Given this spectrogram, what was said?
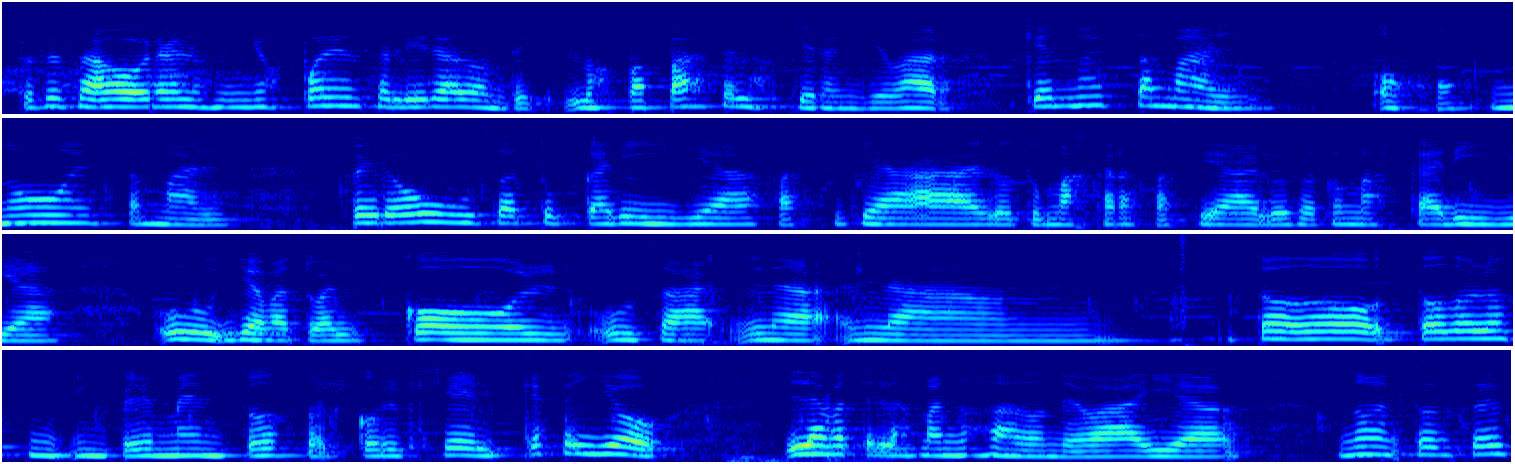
Entonces ahora los niños pueden salir a donde los papás se los quieran llevar, que no está mal, ojo, no está mal pero usa tu carilla facial o tu máscara facial, usa tu mascarilla, lleva tu alcohol, usa la, la, mm, todo, todos los implementos, tu alcohol gel, qué sé yo, lávate las manos a donde vayas, ¿no? Entonces,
